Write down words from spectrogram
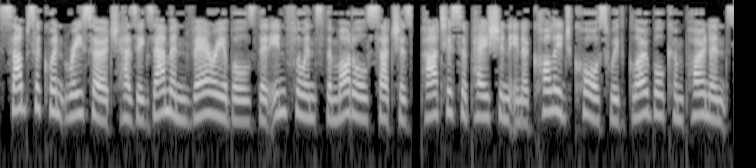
Subsequent research has examined variables that influence the model such as, participation in a college course with global components,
